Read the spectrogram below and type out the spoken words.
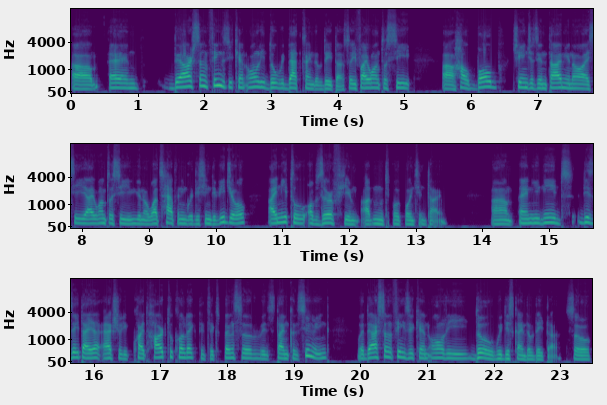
yeah. um, and there are some things you can only do with that kind of data. So if I want to see uh, how bulb changes in time, you know, I see, I want to see, you know, what's happening with this individual. I need to observe him at multiple points in time. Um, and you need this data actually quite hard to collect. It's expensive. It's time consuming. But there are some things you can only do with this kind of data. So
